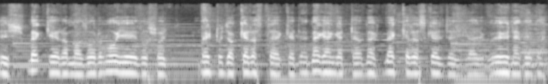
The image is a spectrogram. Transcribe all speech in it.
És megkérem az Úr, Jézus, hogy meg tudjak keresztelkedni, megengedte, meg, megkeresztelkedni ő nevében.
